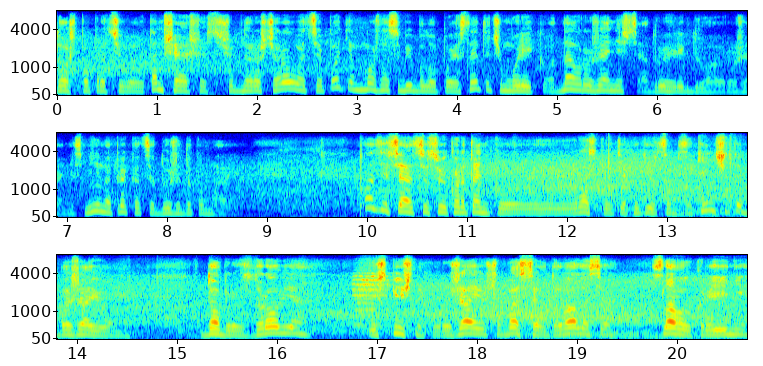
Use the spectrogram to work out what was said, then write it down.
дощ попрацював, там ще щось, щоб не розчаровуватися. Потім можна собі було пояснити, чому рік одна урожайність, а другий рік друга урожайність. Мені, наприклад, це дуже допомагає. Ось і вся цю свою коротеньку е, розповідь я хотів цим закінчити. Бажаю вам доброго здоров'я, успішних урожаїв, щоб вас все вдавалося. Слава Україні!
